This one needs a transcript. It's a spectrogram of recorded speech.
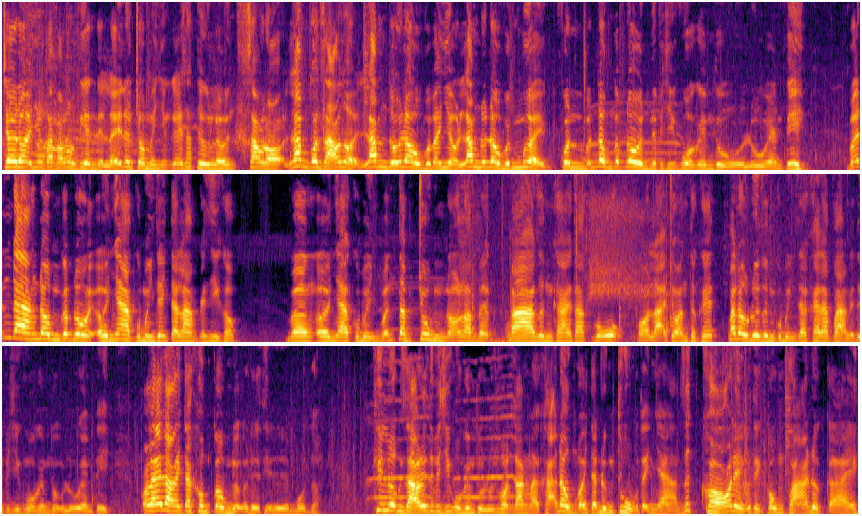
Chờ đợi những phát phóng đầu tiên để lấy được cho mình những cái sát thương lớn. Sau đó 5 con giáo rồi. 5 đối đầu với bao nhiêu? 5 đối đầu với 10 Quân vẫn đồng gấp đôi đến vị trí của game thủ Luenti. Vẫn đang đồng gấp đôi. Ở nhà của mình thì anh ta làm cái gì không? Vâng, ở nhà của mình vẫn tập trung. Đó là việc ba dân khai thác gỗ, còn lại cho ăn thực hết. Bắt đầu đưa dân của mình ra khai thác vàng đến vị trí của game thủ LuMT. Có lẽ là anh ta không công được ở đề thị đề một rồi. Khi lượng giáo đến từ vị trí của game thủ Luzon đang là khá đông và anh ta đứng thủ tại nhà rất khó để có thể công phá được cái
